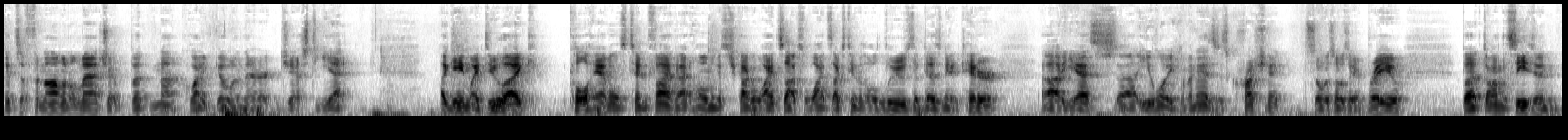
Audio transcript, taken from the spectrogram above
It's a phenomenal matchup, but not quite going there just yet. A game I do like Cole Hamels 10 5 at home against the Chicago White Sox. The White Sox team that will lose the designated hitter. Uh, yes, uh, Eloy Jimenez is crushing it. So is Jose Abreu. But on the season,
